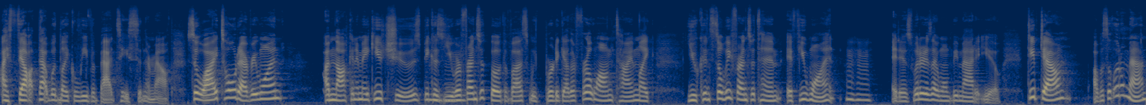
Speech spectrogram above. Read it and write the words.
I felt that would like leave a bad taste in their mouth. So I told everyone, I'm not to make you choose because you were friends with both of us. We were together for a long time. Like, you can still be friends with him if you want. Mm-hmm. It is what it is. I won't be mad at you. Deep down, I was a little mad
